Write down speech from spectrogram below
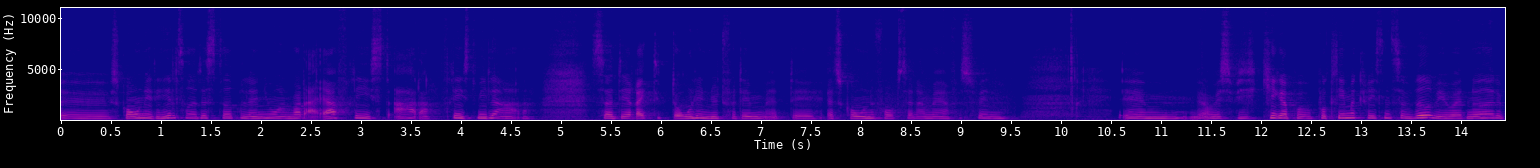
øh, skovene i det hele taget det sted på landjorden, hvor der er flest arter, flest vilde arter. Så det er rigtig dårligt nyt for dem, at, øh, at skovene fortsætter med at forsvinde. Øhm, og hvis vi kigger på, på klimakrisen, så ved vi jo, at noget af det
